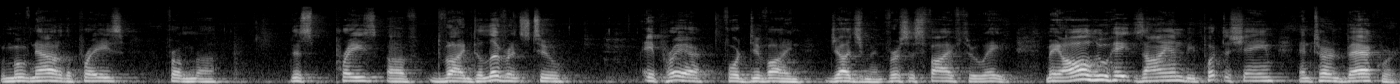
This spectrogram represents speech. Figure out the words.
We move now to the praise from uh, this praise of divine deliverance to a prayer for divine judgment. Verses 5 through 8. May all who hate Zion be put to shame and turned backward.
